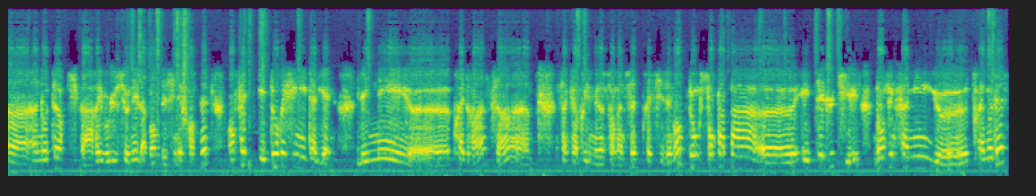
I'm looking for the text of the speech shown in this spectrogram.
un, un, auteur qui va révolutionner la bande dessinée française, en fait, est d'origine italienne. Il est né euh, près de Reims, hein, 5 avril 1927 précisément. Donc son papa euh, était luthier dans une famille euh, très modeste.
